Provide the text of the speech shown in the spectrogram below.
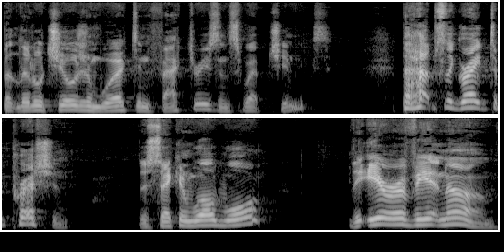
but little children worked in factories and swept chimneys. Perhaps the Great Depression, the Second World War, the era of Vietnam.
